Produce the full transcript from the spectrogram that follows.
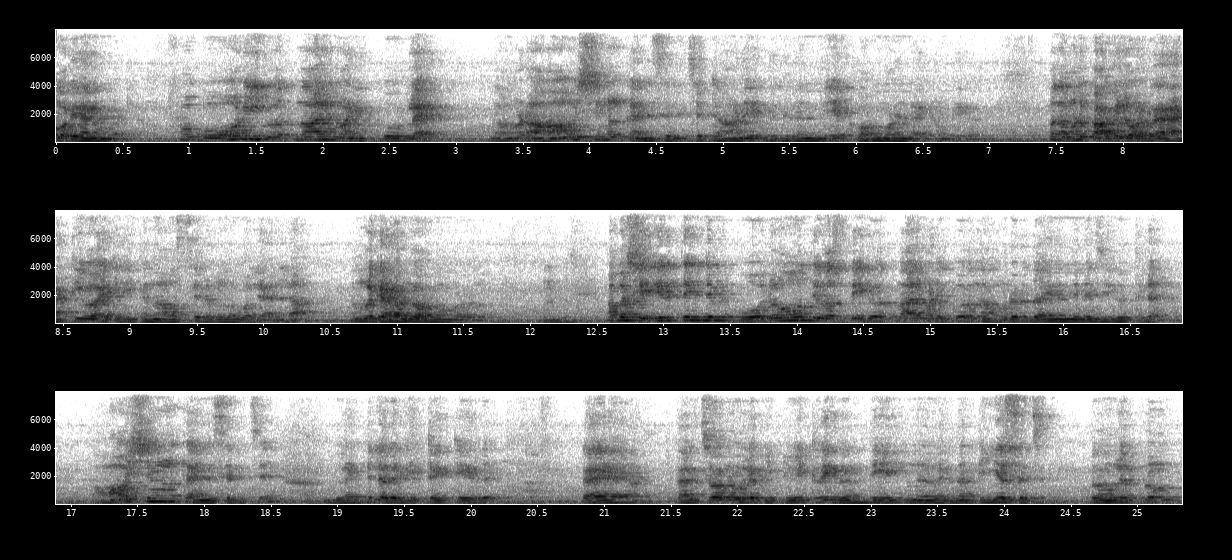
കുറയാനും പാടില്ല. അപ്പോൾ ബോഡി ഇരുപത്തിനാല് മണിക്കൂറിലെ നമ്മുടെ ആവശ്യങ്ങൾക്കനുസരിച്ചിട്ടാണ് ഇത് ഗ്രന്ഥിയെ ഹോർമോൺ ഉണ്ടായിക്കൊണ്ടിരിക്കുന്നത്. അപ്പോൾ നമ്മൾ പകൽ വളരെ ആക്റ്റീവായിട്ടിരിക്കുന്ന അവസ്ഥയിലുള്ള പോലെയല്ല നമ്മൾ കിടന്നുറങ്ങുമ്പോഴുള്ളത്. അപ്പൊ ശരീരത്തിന്റെ ഓരോ ദിവസത്തെ ഇരുപത്തിനാല് മണിക്കൂർ നമ്മുടെ ഒരു ദൈനംദിന ജീവിതത്തിൽ ആവശ്യങ്ങൾക്കനുസരിച്ച് ബ്ലഡിൽ അത് ഡിറ്റക്ട് ചെയ്ത് ഏർ തലച്ചോറിനുള്ള പിറ്റ്യൂട്ടറി ഗ്രന്ഥിയിൽ നിന്ന് വരുന്ന ടി എസ് എച്ച് ഇപ്പൊ നമ്മളെപ്പോഴും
